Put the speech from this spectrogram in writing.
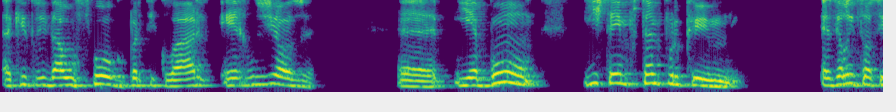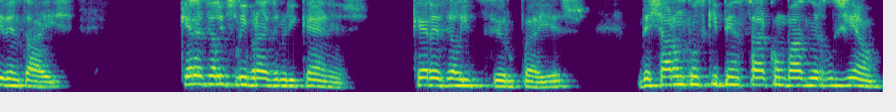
aquilo que lhe dá o fogo particular, é religiosa. Uh, e é bom, isto é importante porque as elites ocidentais, quer as elites liberais americanas, quer as elites europeias, deixaram de conseguir pensar com base na religião.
